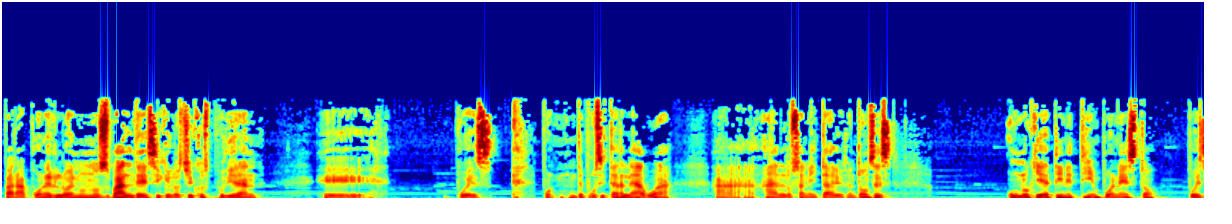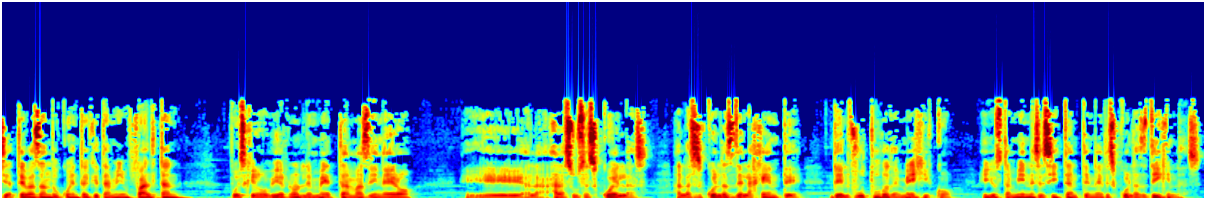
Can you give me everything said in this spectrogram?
para ponerlo en unos baldes y que los chicos pudieran, eh, pues, depositarle agua a, a los sanitarios. Entonces, uno que ya tiene tiempo en esto, pues ya te vas dando cuenta que también faltan, pues que el gobierno le meta más dinero eh, a, sus escuelas, a las escuelas de la gente, del futuro de México. Ellos también necesitan tener escuelas dignas.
